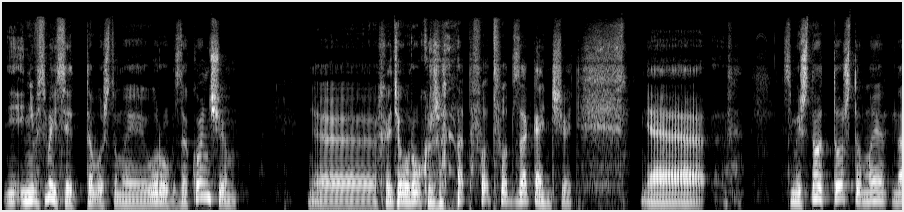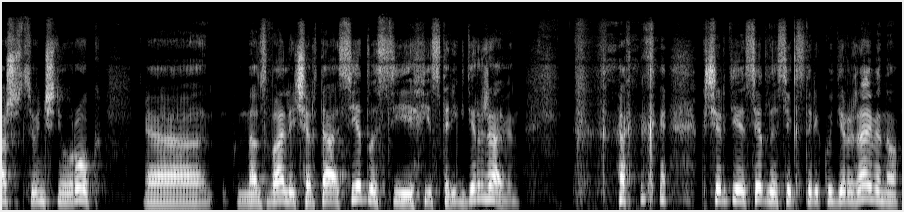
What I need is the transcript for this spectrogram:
не в смысле того, что мы урок закончим, хотя урок уже надо вот-вот заканчивать. Э, смешно то, что мы наш сегодняшний урок э, назвали «Черта оседлости» и «Старик Державин». К черте оседлости, к старику Державину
